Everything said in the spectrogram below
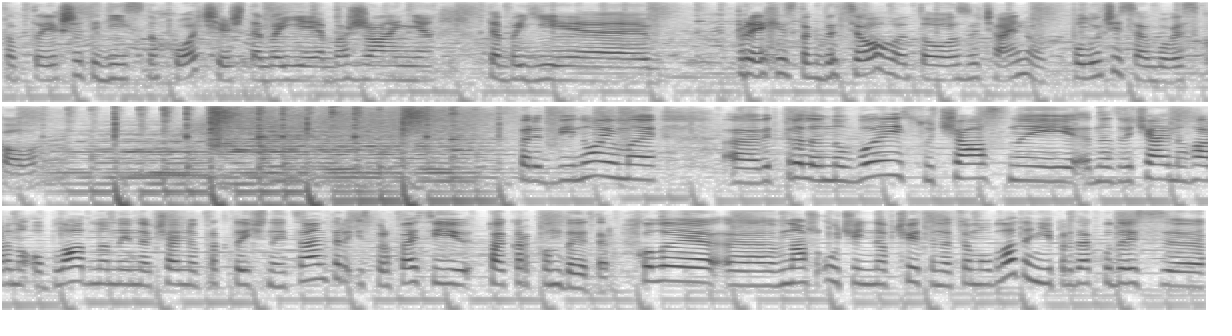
Тобто, якщо ти дійсно хочеш, в тебе є бажання, в тебе є прихисток до цього, то звичайно вийде обов'язково. Перед війною ми відкрили новий сучасний, надзвичайно гарно обладнаний навчально-практичний центр із професії пекар-кондитер. Коли е, наш учень навчиться на цьому обладнанні і прийде кудись е,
